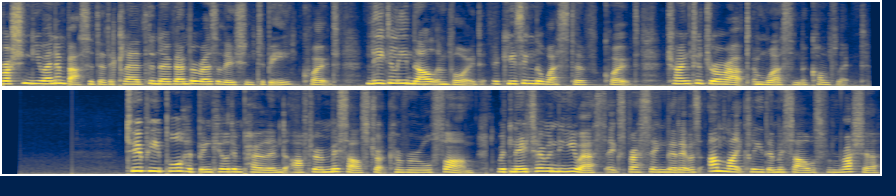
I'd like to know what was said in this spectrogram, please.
Russian UN ambassador declared the November resolution to be, quote, legally null and void, accusing the West of, quote, trying to draw out and worsen the conflict. Two people had been killed in Poland after a missile struck a rural farm, with NATO and the US expressing that it was unlikely the missile was from Russia,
